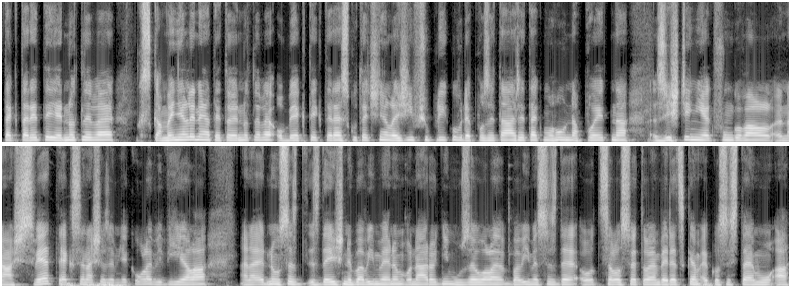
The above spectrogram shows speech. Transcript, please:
tak tady ty jednotlivé skameněliny a tyto jednotlivé objekty, které skutečně leží v šuplíku v depozitáři, tak mohou napojit na zjištění, jak fungoval náš svět, jak se naše země koule vyvíjela a najednou se zde již nebavíme jenom o Národním muzeu, ale bavíme se zde o celosvětovém vědeckém ekosystému a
